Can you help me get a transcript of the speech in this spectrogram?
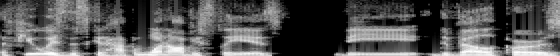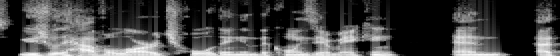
a few ways this could happen. One obviously is the developers usually have a large holding in the coins they're making. And at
